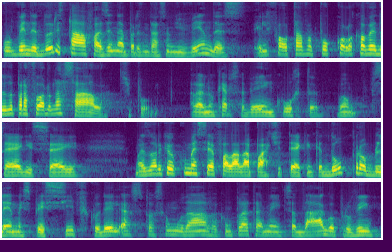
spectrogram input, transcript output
o vendedor estava fazendo a apresentação de vendas, ele faltava pouco colocar o vendedor para fora da sala. Tipo, não quero saber, encurta, vamos, segue, segue. Mas na hora que eu comecei a falar da parte técnica do problema específico dele, a situação mudava completamente, sabe, da água para o vinho.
